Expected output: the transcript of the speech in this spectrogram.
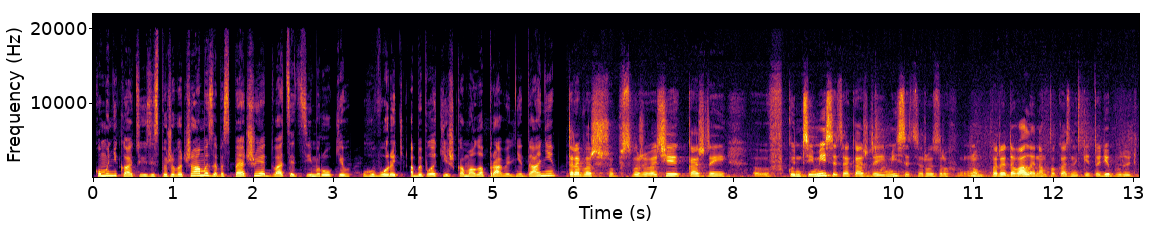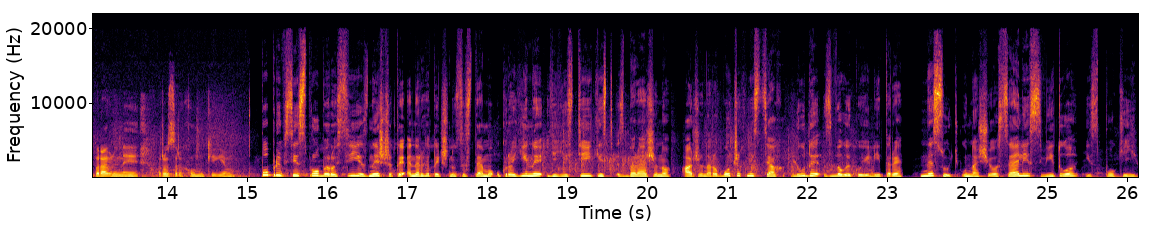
Комунікацію зі споживачами забезпечує 27 років. Говорить, аби платіжка мала правильні дані, Треба, щоб споживачі кожен в кінці місяця, кожен місяць розрах... ну, передавали нам показники. Тоді будуть правильні розрахунки їм. Попри всі спроби Росії знищити енергетичну систему України, її стійкість збережено, адже на робочих місцях люди з великої літери несуть у наші оселі світло і спокій.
